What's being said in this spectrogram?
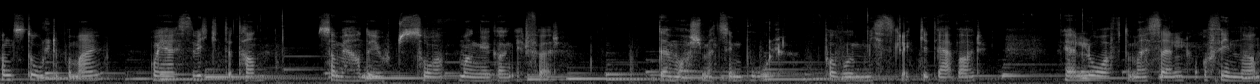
Han stolte på meg, og jeg sviktet han som jeg hadde gjort så mange ganger før. Den var som et symbol på hvor mislykket jeg var. Jeg lovte meg selv å finne han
